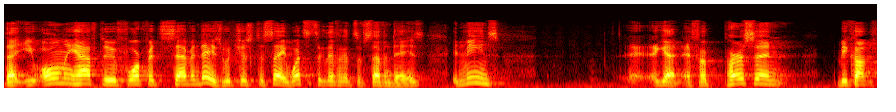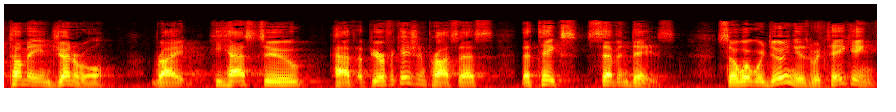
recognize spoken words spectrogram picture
that you only have to forfeit seven days, which is to say, what's the significance of seven days? It means, again, if a person becomes tame in general, right, he has to have a purification process that takes seven days. So what we're doing is we're taking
